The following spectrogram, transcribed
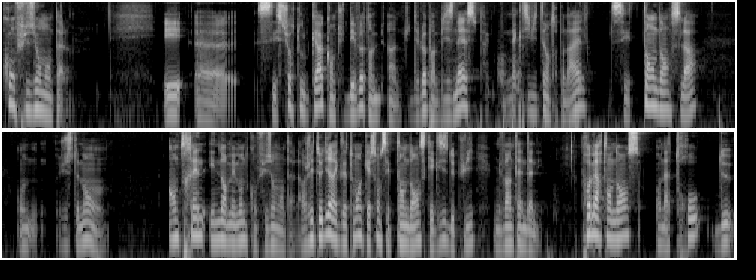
confusion mentale. Et euh, c'est surtout le cas quand tu développes un, tu développes un business, une activité entrepreneuriale. Ces tendances-là, justement, entraînent énormément de confusion mentale. Alors je vais te dire exactement quelles sont ces tendances qui existent depuis une vingtaine d'années. Première tendance, on a trop de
